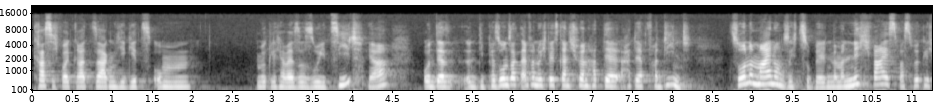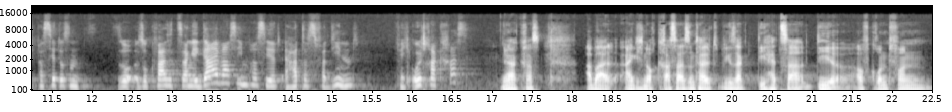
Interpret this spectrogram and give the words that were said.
krass, ich wollte gerade sagen, hier geht es um möglicherweise Suizid, ja. Und, der, und die Person sagt einfach nur, ich will es gar nicht hören, hat der, hat der verdient. So eine Meinung sich zu bilden, wenn man nicht weiß, was wirklich passiert ist und so, so quasi zu sagen, egal was ihm passiert, er hat das verdient, finde ich ultra krass. Ja, krass. Aber eigentlich noch krasser sind halt, wie gesagt, die Hetzer, die aufgrund von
